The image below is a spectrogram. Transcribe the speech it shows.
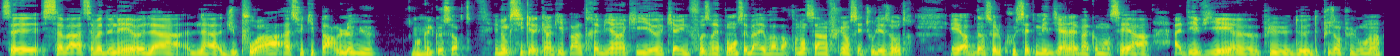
ça va ça va donner euh, la, la, du poids à ceux qui parlent le mieux en mmh. quelque sorte. Et donc si quelqu'un qui parle très bien, qui, euh, qui a une fausse réponse, eh ben il va avoir tendance à influencer tous les autres. Et hop, d'un seul coup, cette médiane, elle va commencer à, à dévier euh, plus, de, de, plus en plus loin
